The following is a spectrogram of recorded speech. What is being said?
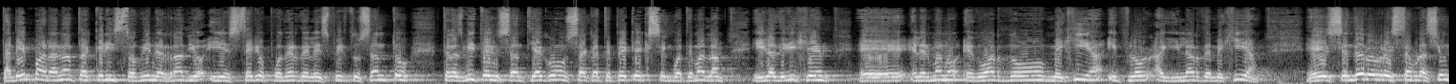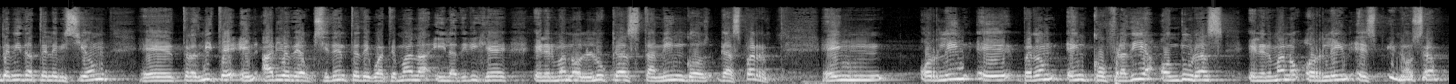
También Maranata Cristo viene radio y estéreo poder del Espíritu Santo. Transmite en Santiago, Zacatepeque, en Guatemala. Y la dirige eh, el hermano Eduardo Mejía y Flor Aguilar de Mejía. El Sendero Restauración de Vida Televisión eh, transmite en área de Occidente de Guatemala y la dirige el hermano Lucas Tamingo Gaspar. En Orlín, eh, perdón, en Cofradía, Honduras, el hermano Orlín Espinosa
